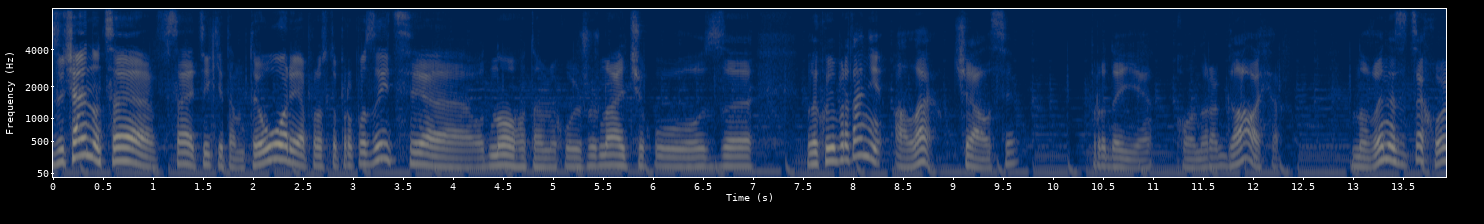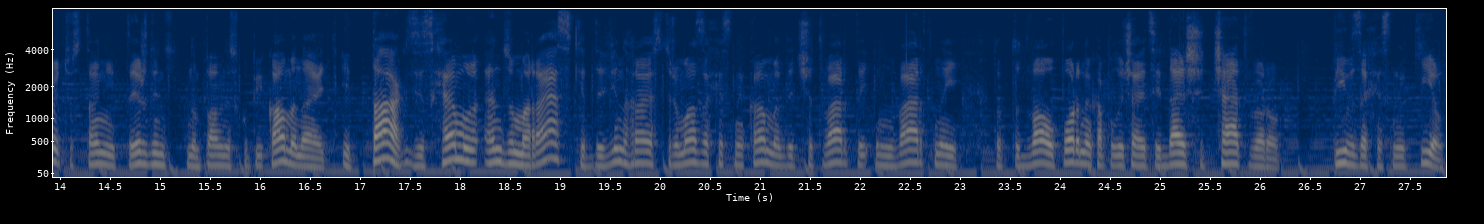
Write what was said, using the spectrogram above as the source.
Звичайно, це все тільки там теорія, просто пропозиція одного там якогось журнальчику з Великої Британії, але Челсі продає Конора Галахер. Новини за це ходять останній тиждень, напевне, з копійками навіть. І так, зі схемою Ензо Марески, де він грає з трьома захисниками, де четвертий інвертний, тобто два опорника, виходить, і далі четверо півзахисників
